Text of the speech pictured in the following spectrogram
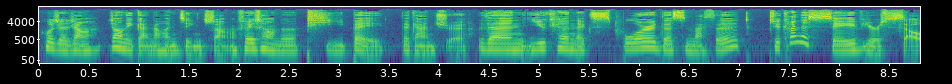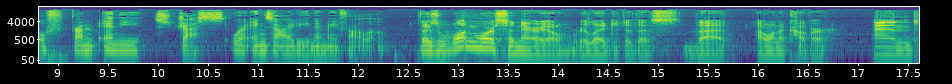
或者让让你感到很紧张，非常的疲惫的感觉。Then you can explore this method to kind of save yourself from any stress or anxiety that may follow. There's one more scenario related to this that I want to cover. And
